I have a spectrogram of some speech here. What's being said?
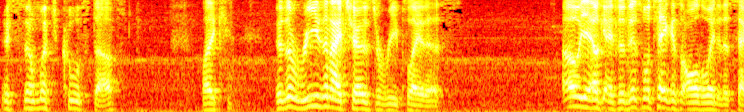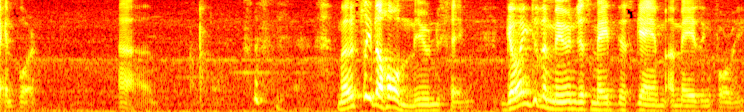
there's so much cool stuff. Like, there's a reason I chose to replay this. Oh, yeah, okay, so this will take us all the way to the second floor. Um, mostly the whole moon thing. Going to the moon just made this game amazing for me.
